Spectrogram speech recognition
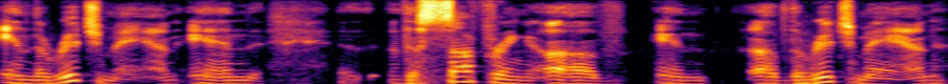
in the rich man, and the suffering of and of the rich man.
